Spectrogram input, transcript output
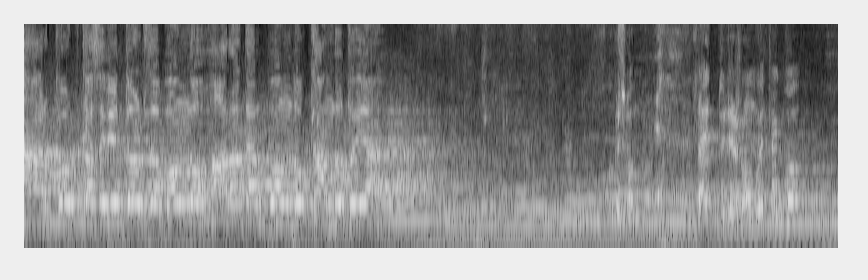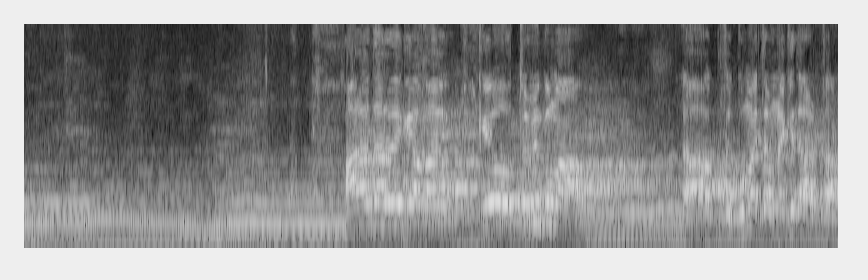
আর কোর্ট কাছারির দরজা বন্ধ আরাদার বন্ধ, কান্দ তৈয়া। সময় থাকব। তুমি ঘুমাও। ঘুমাইতাম দাঁড়াতাম।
